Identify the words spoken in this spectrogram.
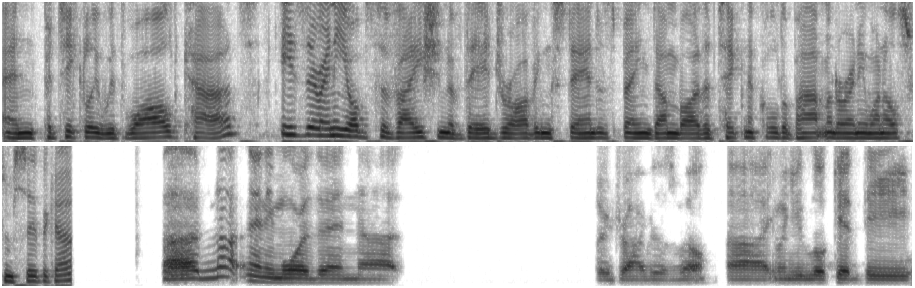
and particularly with wildcards. Is there any observation of their driving standards being done by the technical department or anyone else from Supercar? Uh, not any more than uh, other drivers as well. Uh, when you look at the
